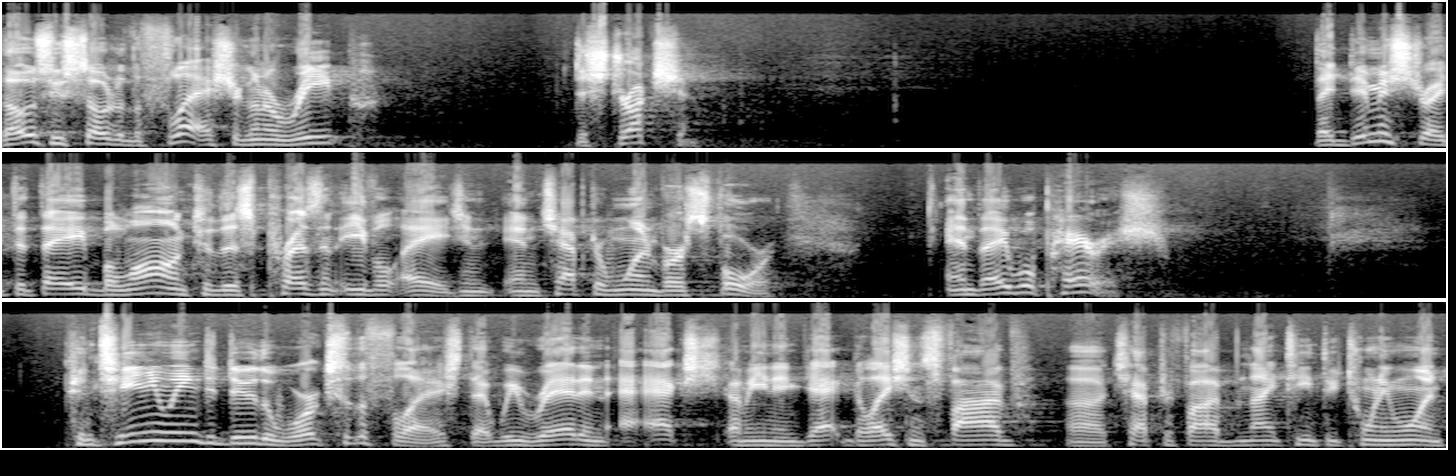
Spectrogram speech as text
Those who sow to the flesh are going to reap destruction. They demonstrate that they belong to this present evil age in, in chapter 1, verse 4. And they will perish. Continuing to do the works of the flesh that we read in Acts, I mean in Galatians 5, uh, chapter 5, 19 through 21.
